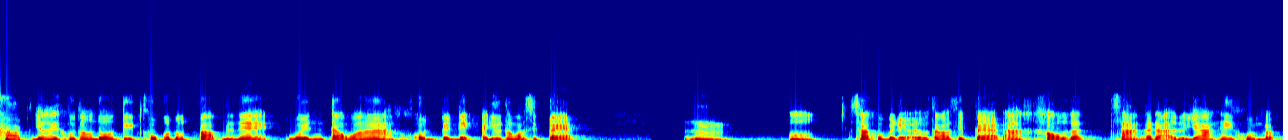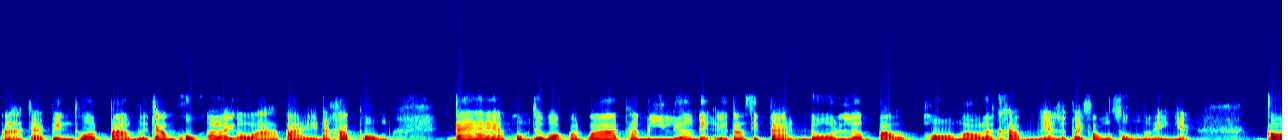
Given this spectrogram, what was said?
ครับ ยังไงคุณต้องโดนติดคุกกับโดนปรับแน่ๆเว้นแต่ว่าคุณเป็นเด็กอายุต่ำกว่าสิบแปดอืม อืม ถ้าคุณเป็นเด็กอายุต่ำกว่าสิบแปดอะเขาก็ศาลก็จะอนุญาตให้คุณแบบอาจจะเป็นโทษปรับหรือจำคุกอะไรก็ว่าไปนะครับ ผม แต่ผมจะบอกก่อนว่า ถ้ามีเรื่องเด็กอายุต่ำสิบแปดโดนเรื่องเป่าพอเมาแล้วขับเนี้ยหรือไปซ่องสุมอะไรเงี้ยก็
